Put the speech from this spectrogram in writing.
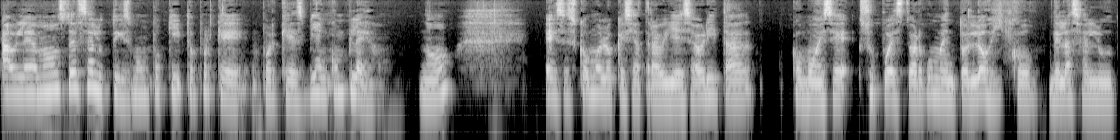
Hablemos del salutismo un poquito porque, porque es bien complejo. ¿no? Ese es como lo que se atraviesa ahorita como ese supuesto argumento lógico de la salud,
